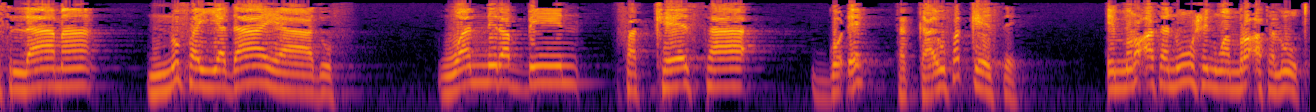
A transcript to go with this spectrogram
إسلاما نفيدا يادف وان ربين فكيسا قده تكايو فكيسه امرأة نوح وامرأة لوط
